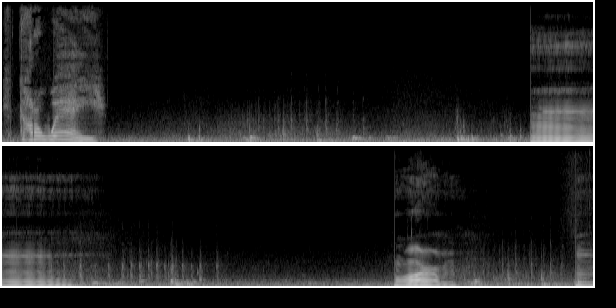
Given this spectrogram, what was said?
It got away. Hmm. Warm. Hmm.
